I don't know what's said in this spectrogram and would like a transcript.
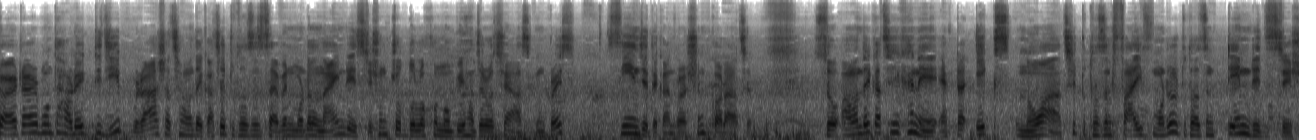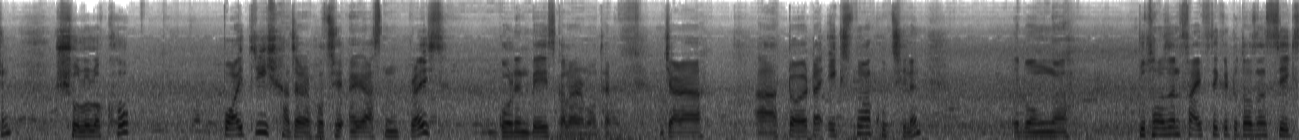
টয়োটার মধ্যে আরও একটি জিপ রাশ আছে আমাদের কাছে two thousand seven model nine registration চোদ্দ লক্ষ নব্বই হাজার হচ্ছে আস্কিং প্রাইস সিএনজিতে কনভার্সন করা আছে। সো আমাদের কাছে এখানে একটা এক্স নোয়া আছে two thousand five model two thousand ten registration ষোলো লক্ষ পঁয়ত্রিশ হাজার হচ্ছে আস্কিং প্রাইস গোল্ডেন বেস কালারের মধ্যে। যারা টয়োটা এক্স নোয়া খুঁজছিলেন, এবং টু থাউজেন্ড ফাইভ থেকে two thousand six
